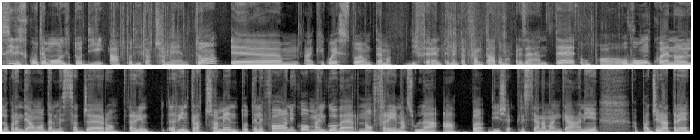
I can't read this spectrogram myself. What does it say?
Si discute molto di app di tracciamento, ehm, anche questo è un tema differentemente affrontato ma presente un po' ovunque, noi lo prendiamo dal messaggero, rintracciamento telefonico ma il governo frena sulla app dice Cristiana Mangani. A pagina 3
